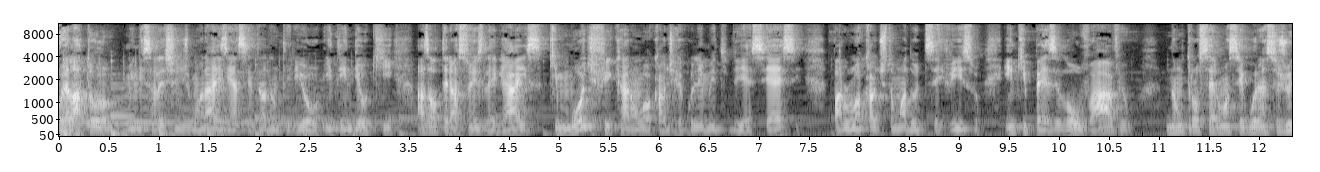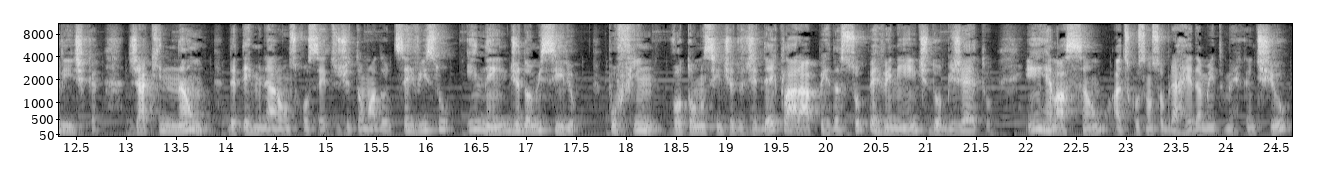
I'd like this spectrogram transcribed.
O relator, ministro Alexandre de Moraes, em assentado anterior, entendeu que as alterações legais que modificaram o local de recolhimento do ISS para o local de tomador de serviço, em que pese louvável, não trouxeram uma segurança jurídica, já que não determinaram os conceitos de tomador de serviço e nem de domicílio. Por fim, votou no sentido de declarar a perda superveniente do objeto em relação à discussão sobre arrendamento mercantil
